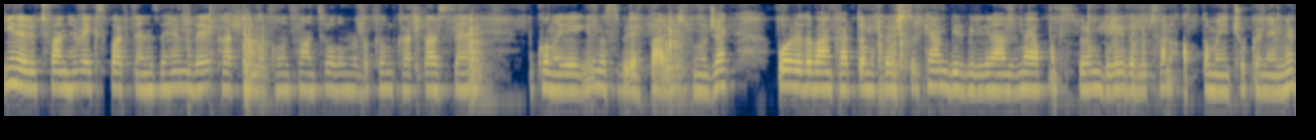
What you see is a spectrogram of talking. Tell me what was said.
Yine lütfen hem ekspertlerinizde hem de kartlarıma konsantre olun ve bakalım kartlar size bu konuyla ilgili nasıl bir rehberlik sunacak. Bu arada ben kartlarımı karıştırırken bir bilgilendirme yapmak istiyorum. Burayı da lütfen atlamayın çok önemli.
